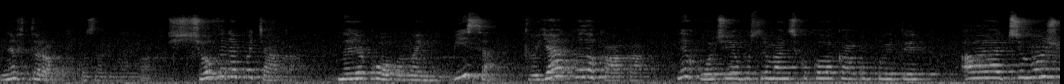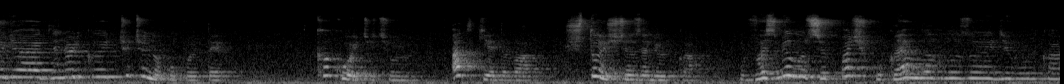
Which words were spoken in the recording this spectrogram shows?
Не второпав козарлюга. Що ви на потяка? На якого мені біса твоя колокака? Не хочу я бусурманську колока купити. А чи можу я для люльки тютюну купити? Какой тютюн? От Кедова. Что еще за люлька? Возьми лучше пачку кемла, глузує дівулька.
